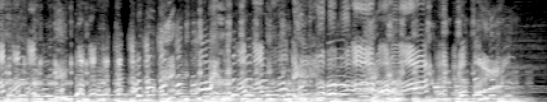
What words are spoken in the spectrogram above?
Je vais te mettre en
